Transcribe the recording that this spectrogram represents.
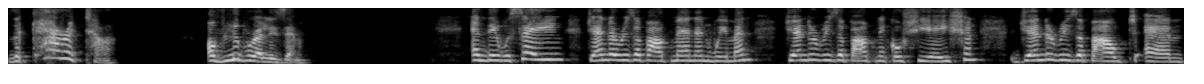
the character of liberalism. And they were saying gender is about men and women, gender is about negotiation, gender is about, um,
